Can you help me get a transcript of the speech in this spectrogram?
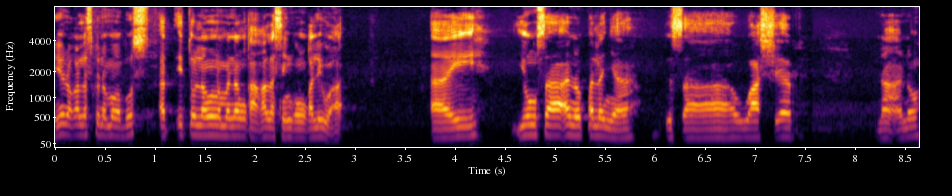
Yun, nakalas ko na mga boss. At ito lang naman ang kakalasin kong kaliwa ay yung sa ano pala niya, sa washer na ano,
